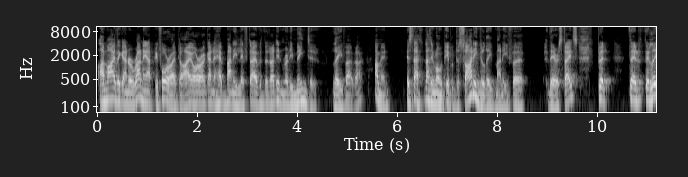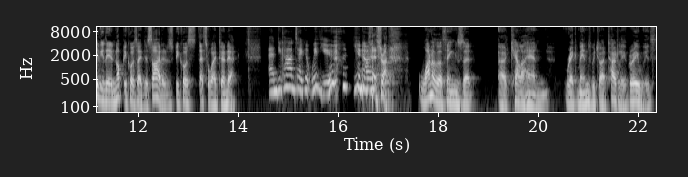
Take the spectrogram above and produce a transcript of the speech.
I'm either going to run out before I die or I'm going to have money left over that I didn't really mean to leave over. I mean, there's nothing wrong with people deciding to leave money for their estates, but they're, they're leaving there not because they decided, it's because that's the way it turned out. And you can't take it with you, you know. That's right. One of the things that uh, Callaghan recommends, which I totally agree with,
